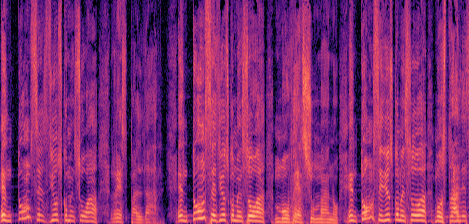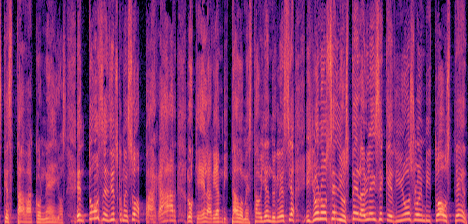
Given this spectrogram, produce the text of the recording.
Entonces Dios comenzó a respaldar. Entonces Dios comenzó a mover su mano. Entonces Dios comenzó a mostrarles que estaba con ellos. Entonces Dios comenzó a pagar lo que él había invitado. Me está oyendo iglesia. Y yo no sé de usted. La Biblia dice que Dios lo invitó a usted.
